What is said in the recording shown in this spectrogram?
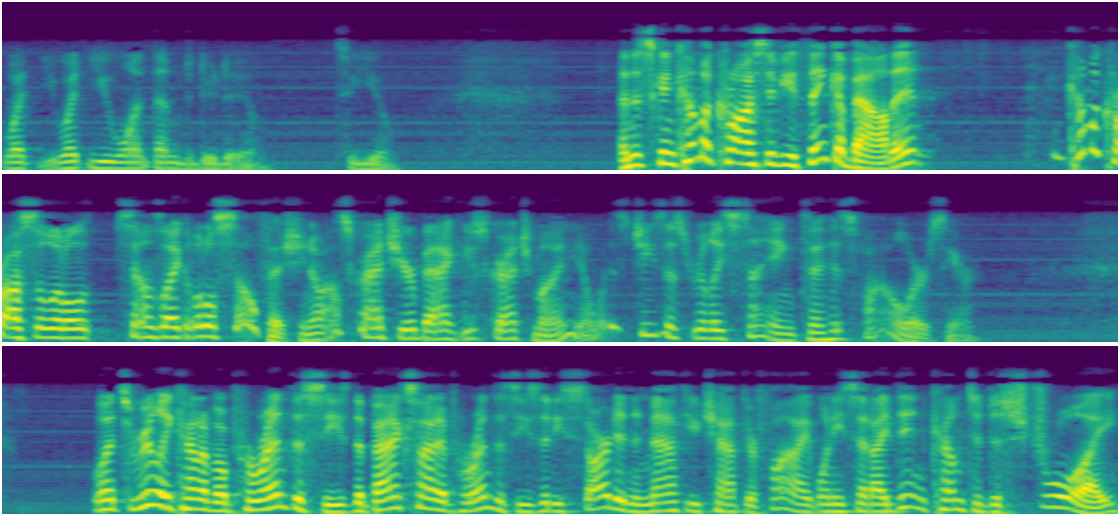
what you, what you want them to do to, to you. And this can come across if you think about it it come across a little, sounds like a little selfish. You know, I'll scratch your back, you scratch mine. You know, what is Jesus really saying to his followers here? Well, it's really kind of a parenthesis, the backside of parentheses that he started in Matthew chapter 5 when he said, I didn't come to destroy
